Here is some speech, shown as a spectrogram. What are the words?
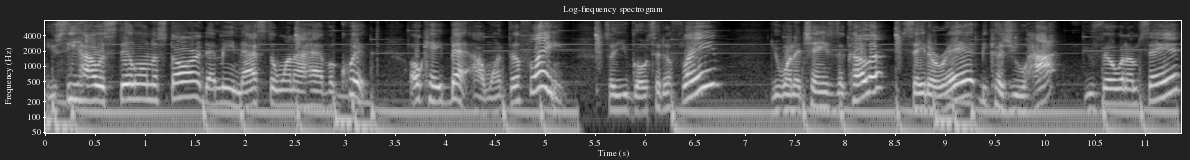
You see how it's still on the star? That means that's the one I have equipped. Okay, bet. I want the flame. So you go to the flame. You want to change the color. Say the red because you hot. You feel what I'm saying?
